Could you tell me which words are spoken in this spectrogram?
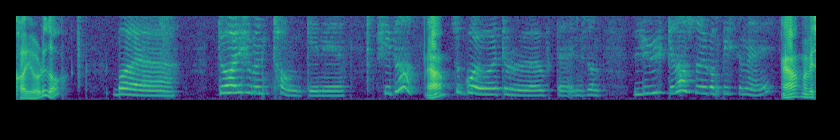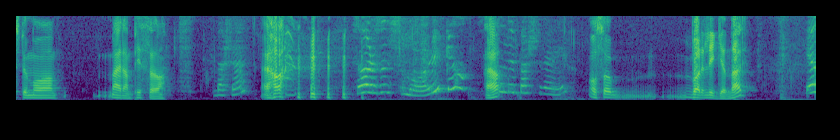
hva gjør du da? Bare Du har liksom en tank inni skipet, da. Ja, Så går jo et rør opp til en sånn luke, da, så du kan pisse ned i. ja men hvis du må mer enn pisse, da? Bæsje. Ja. Så har du sånn smal luke, da. Så Ja. kan du bæsje ned i. og så bare ligge den der? Ja,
